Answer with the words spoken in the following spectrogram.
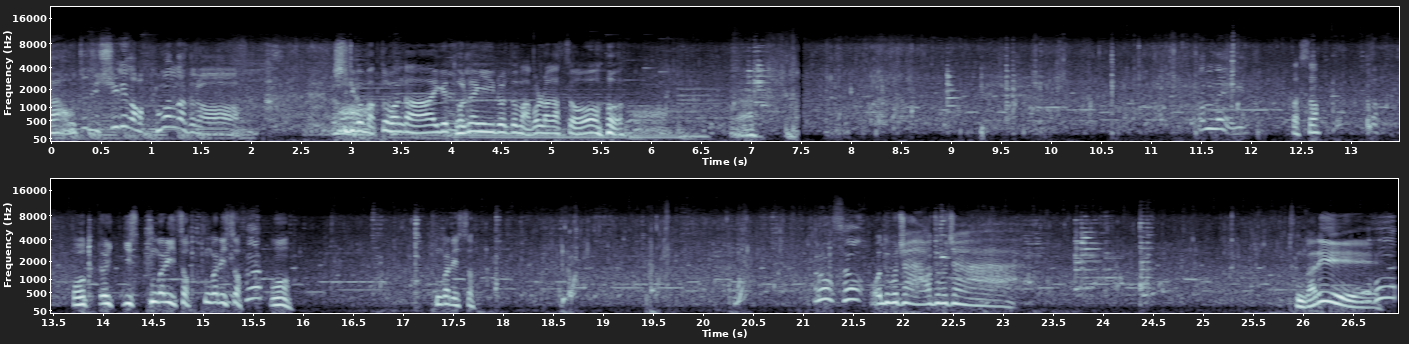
야, 어쩐지 쉬리가 막 도망가더라. 시리가 막 도망가. 이게 돌멩이 위로도 막 올라갔어. 떴네, 여기. 떴어? 어, 어, 이 퉁가리 있어. 퉁가리 있어. 있어요? 어. 퉁가리 있어. 들어왔어. 어디 보자. 어디 보자. 퉁가리. 오호.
